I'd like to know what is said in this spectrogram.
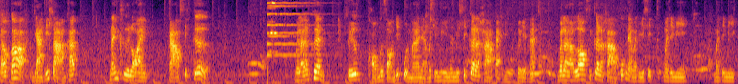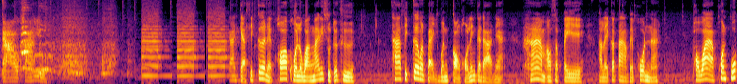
แล้วก็อย่างที่ 3 ครับ นั่นคือรอยกาวสติกเกอร์ เวลาเพื่อนๆ ซื้อของมือสองญี่ปุ่นมาเนี่ยบางทีมีมันมีสติกเกอร์ราคาแปะอยู่เคยเห็นไหมเวลาเราลอกสติกเกอร์ราคาปุ๊บเนี่ยมันจะมีสติกมันจะมีมันจะมีกาวค้างอยู่ การแกะสติกเกอร์เนี่ยข้อควรระวังมากที่สุดก็คือ ถ้าสติกเกอร์มันแปะอยู่บนกล่องของเล่นกระดาษเนี่ยห้ามเอาสเปรย์อะไรก็ตามไปพ่นนะ เพราะว่าพ่นปุ๊บ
